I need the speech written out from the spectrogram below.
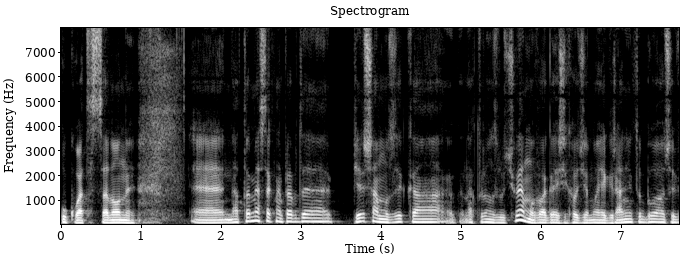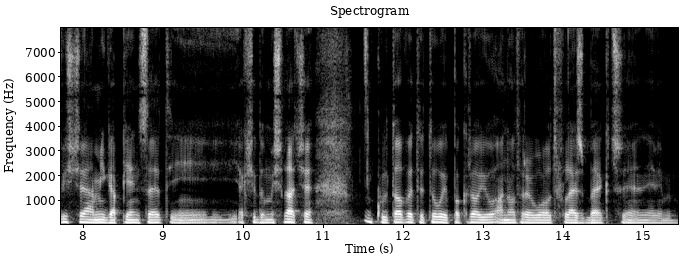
układ scalony. E, natomiast tak naprawdę pierwsza muzyka, na którą zwróciłem uwagę, jeśli chodzi o moje granie, to była oczywiście Amiga 500 i jak się domyślacie, kultowe tytuły pokroju Another World Flashback, czy nie wiem,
